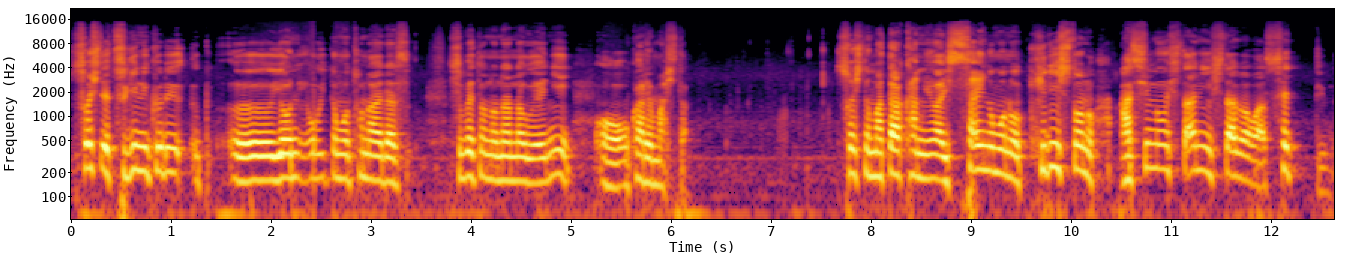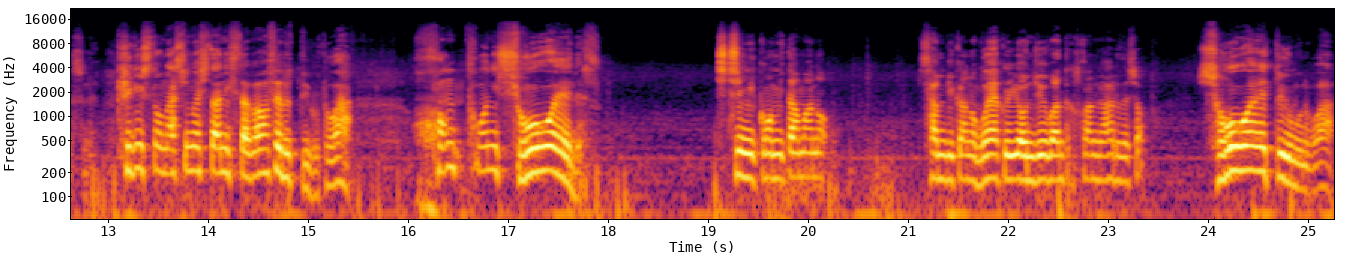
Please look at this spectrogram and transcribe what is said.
そして次に来るようにおいても唱えられ全ての名の上に置かれました。そしてまた神は一切のものをキリストの足の下に従わせっていうんですね。キリストの足の下に従わせるっていうことは本当に昭栄です。父御子御霊の賛美歌の540番とかがあるでしょ。昭栄というものは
